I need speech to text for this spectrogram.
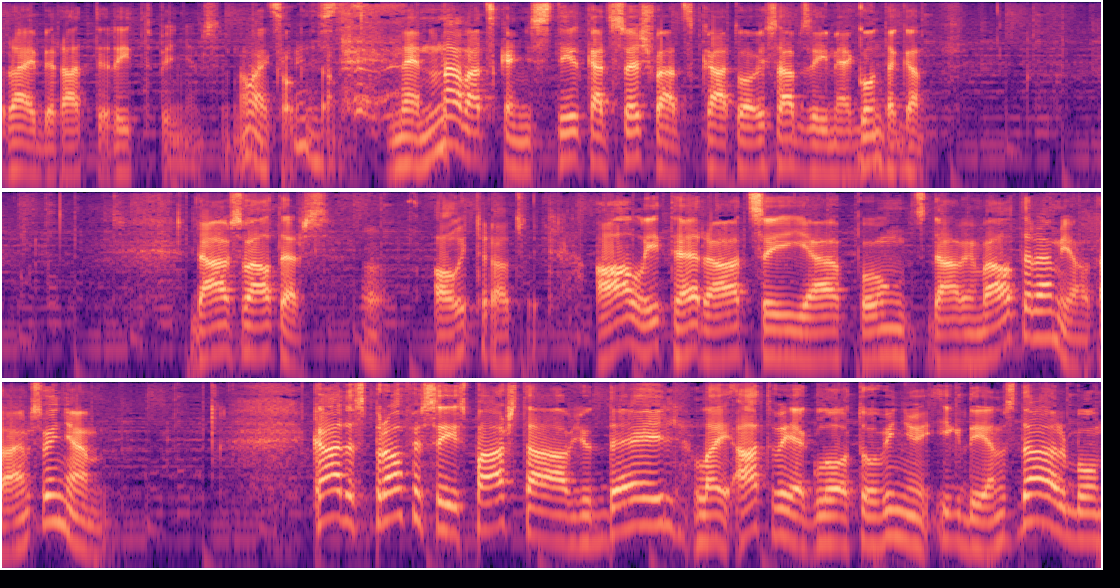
raibi, rati, riti, pieņemsim. Nu, vai kaut kā tāda. Nē, nu nav atskaņas, ir kāds svešvārds, kā to visu apzīmē. Gundaga. Dāvis Valters. Aliterācija. Aliterācija. Punkts Dāvim Valteram. Jautājums viņam. Kādas profesijas pārstāvju dēļ, lai atvieglotu viņu ikdienas darbu,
